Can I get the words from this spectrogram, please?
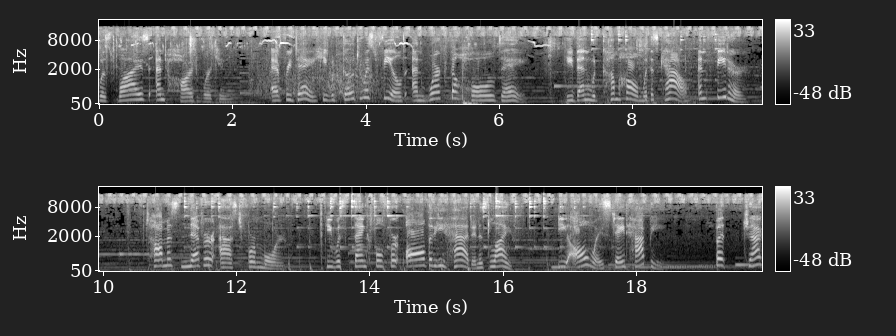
was wise and hardworking. Every day he would go to his field and work the whole day. He then would come home with his cow and feed her. Thomas never asked for more. He was thankful for all that he had in his life. He always stayed happy. But Jack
